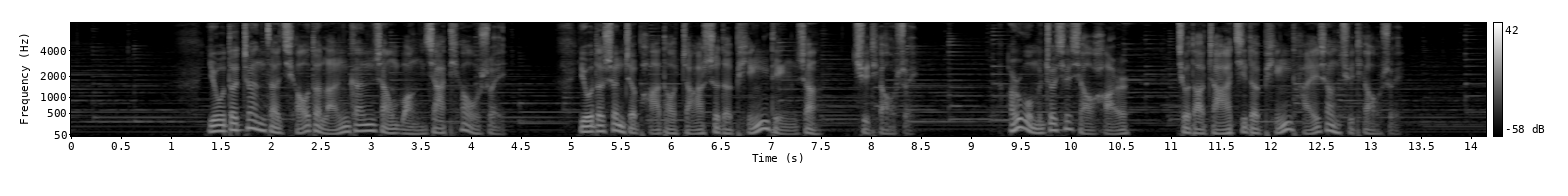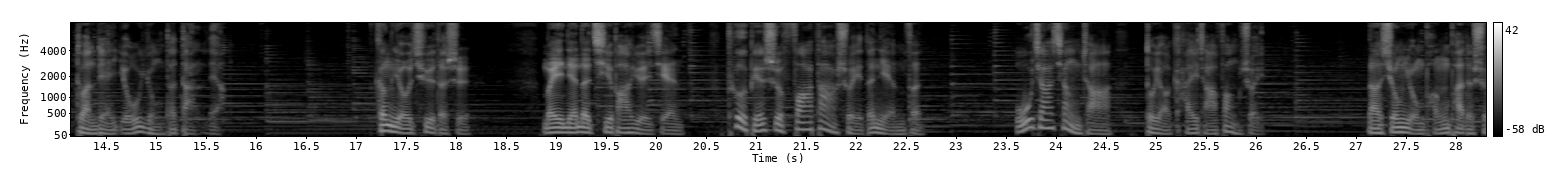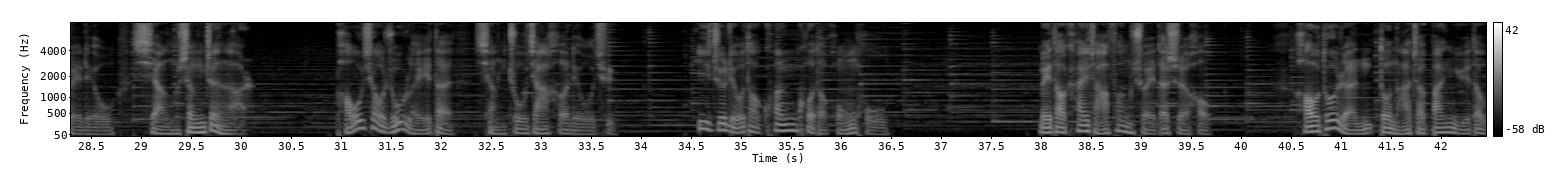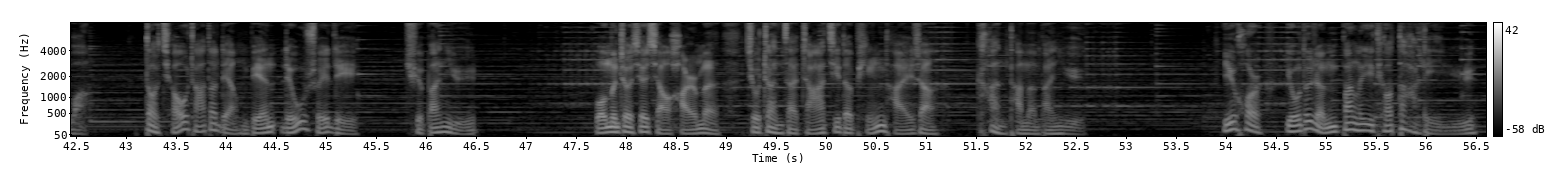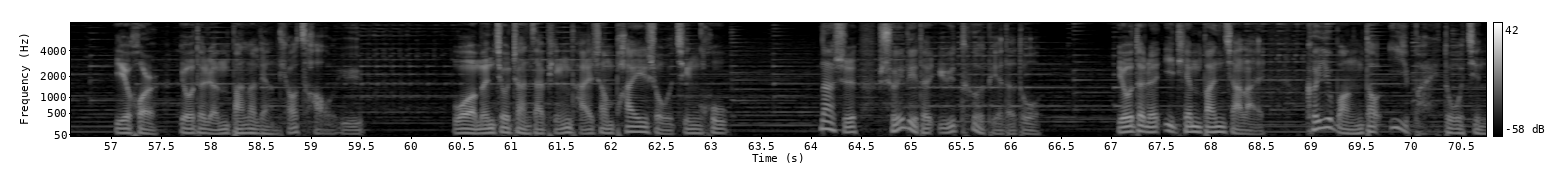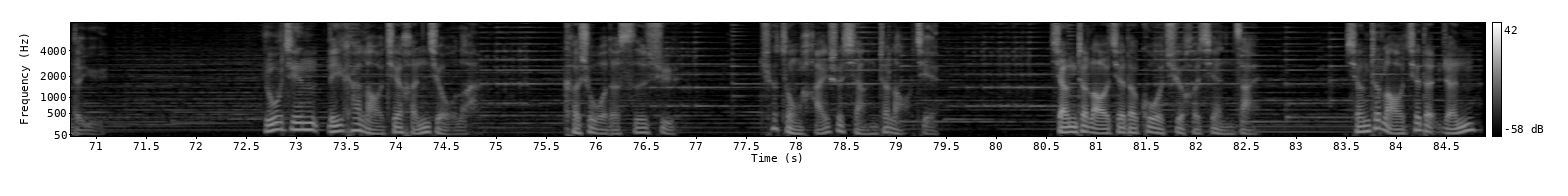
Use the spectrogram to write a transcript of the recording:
有的站在桥的栏杆上往下跳水，有的甚至爬到闸室的平顶上去跳水，而我们这些小孩儿，就到闸机的平台上去跳水，锻炼游泳的胆量。更有趣的是，每年的七八月间，特别是发大水的年份，吴家巷闸都要开闸放水，那汹涌澎湃的水流响声震耳。咆哮如雷地向朱家河流去，一直流到宽阔的洪湖。每到开闸放水的时候，好多人都拿着搬鱼的网，到桥闸的两边流水里去搬鱼。我们这些小孩们就站在闸机的平台上看他们搬鱼。一会儿，有的人搬了一条大鲤鱼；一会儿，有的人搬了两条草鱼。我们就站在平台上拍手惊呼。那时水里的鱼特别的多，有的人一天搬下来可以网到一百多斤的鱼。如今离开老街很久了，可是我的思绪却总还是想着老街，想着老街的过去和现在，想着老街的人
